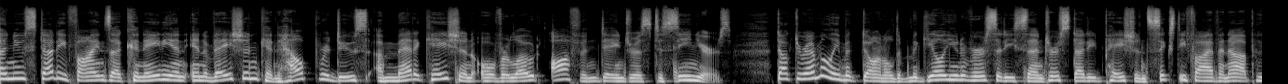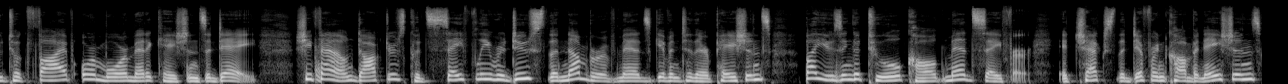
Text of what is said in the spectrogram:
A new study finds a Canadian innovation can help reduce a medication overload often dangerous to seniors. Dr. Emily McDonald of McGill University Center studied patients 65 and up who took five or more medications a day. She found doctors could safely reduce the number of meds given to their patients by using a tool called MedSafer. It checks the different combinations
